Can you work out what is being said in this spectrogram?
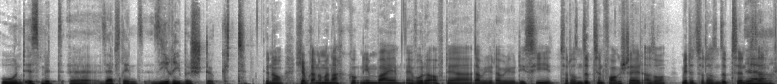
und ist mit äh, selbstredend Siri bestückt. Genau. Ich habe gerade nochmal nachgeguckt nebenbei. Er wurde auf der WWDC 2017 vorgestellt, also Mitte 2017, ja. ist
